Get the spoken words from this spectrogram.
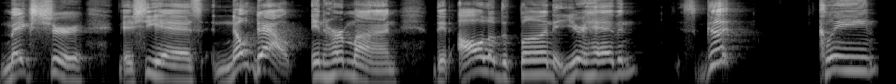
Make sure that she has no doubt in her mind that all of the fun that you're having is good clean,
